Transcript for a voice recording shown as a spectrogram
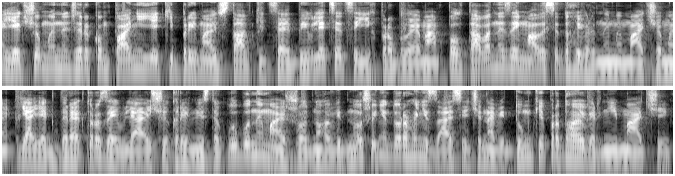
Якщо менеджери компанії, які приймають ставки, це дивляться, це їх проблема. Полтава не займалися договірними матчами. Я, як директор, заявляю, що керівництво клубу не має жодного відношення до організації чи навіть думки про договірні матчі.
